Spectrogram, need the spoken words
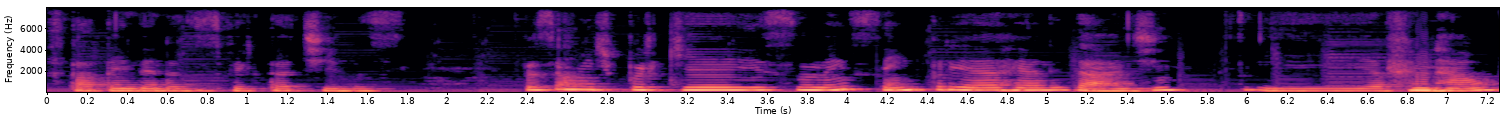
está atendendo às expectativas. Especialmente porque isso nem sempre é a realidade e afinal,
